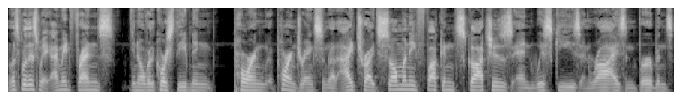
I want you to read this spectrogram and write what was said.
Let's put it this way: I made friends, you know, over the course of the evening, pouring pouring drinks and that. I tried so many fucking scotches and whiskeys and ryes and bourbons.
